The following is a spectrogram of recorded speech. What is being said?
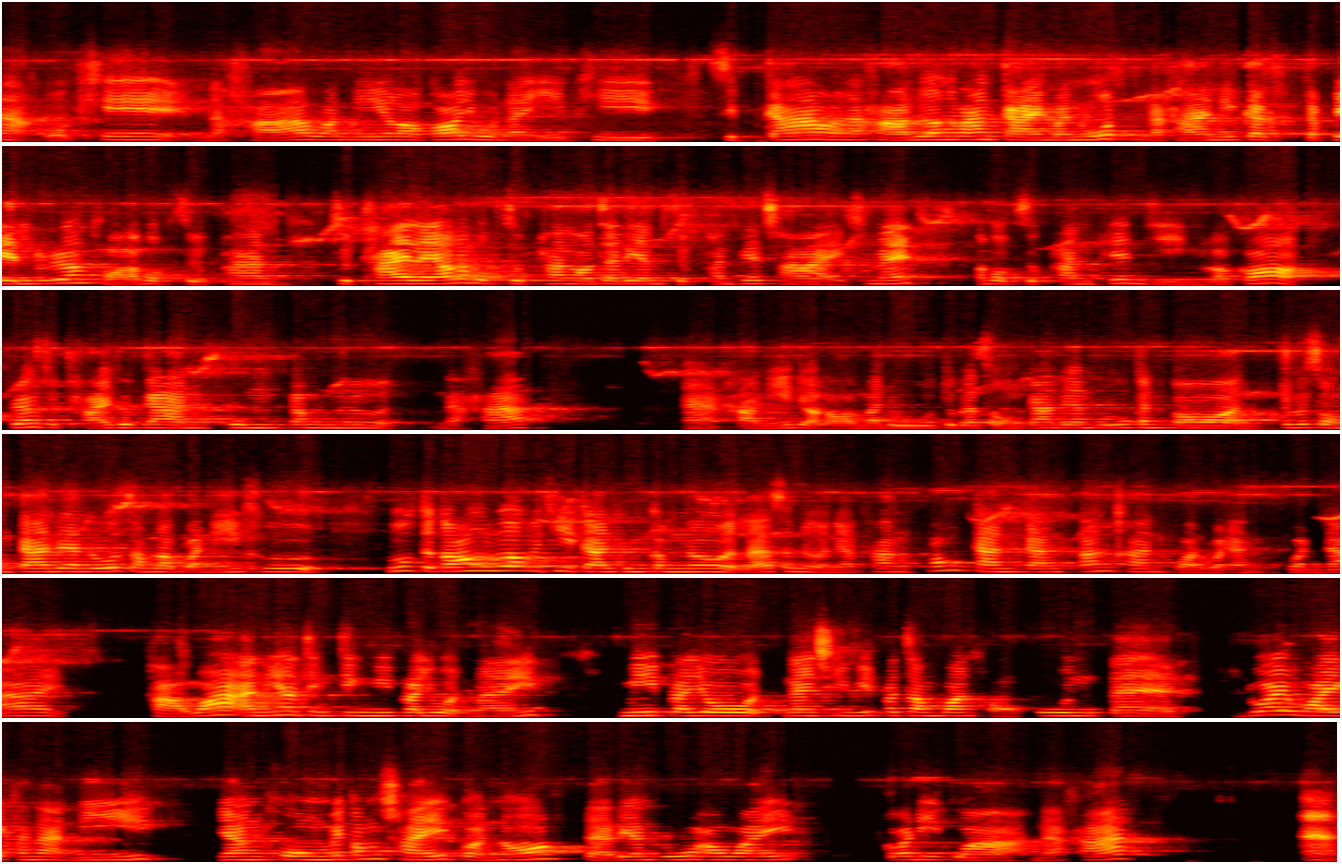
อะโอเคนะคะ วันนี้เราก็อยู่ใน EP 19 นะคะ เรื่องร่างกายมนุษย์นะคะอันนี้ก็จะเป็นเรื่องของระบบสืบพันธุ์สุดท้ายแล้วระบบสืบพันธุ์เราจะเรียนสืบพันธุ์เพศชายใช่ไหมระบบสืบพันธุ์เพศหญิง แล้วก็เรื่องสุดท้ายคือการคุมกำเนิดนะคะอะคราวนี้เดี๋ยวเรามาดูจุดประสงค์การเรียนรู้กันก่อนจุดประสงค์การเรียนรู้สำหรับวันนี้คือ ลูกจะต้องเลือกวิธีการคุมกำเนิด และเสนอแนวทางป้องกันการตั้งครรภ์ก่อนวัยอันควรได้ถามว่าอันนี้จริง ๆ มีประโยชน์ไหม มีประโยชน์ในชีวิตประจำวันของคุณ แต่ด้วยวัยขนาดนี้ยังคงไม่ต้องใช้ก่อนเนาะแต่เรียนรู้เอาไว้ก็ดีกว่านะคะอะ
